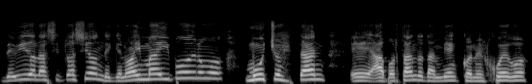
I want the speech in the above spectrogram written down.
debido a la situación de que no hay más hipódromo, muchos están eh, aportando también con el juego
